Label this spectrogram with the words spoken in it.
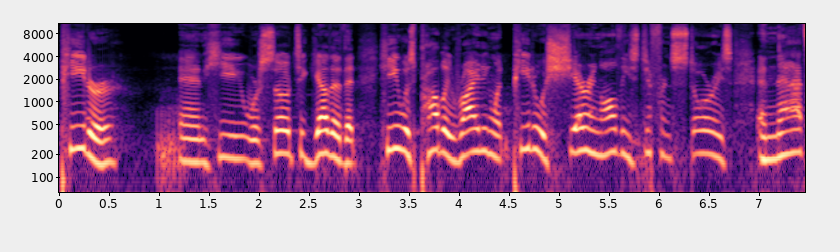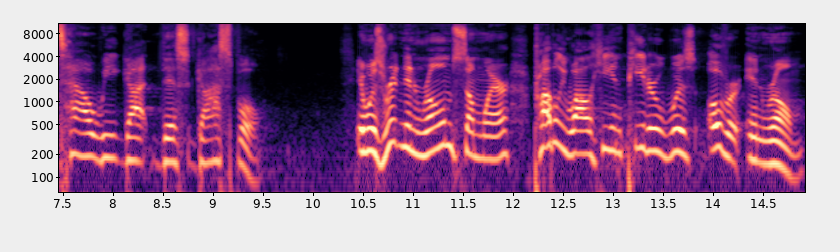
Peter and he were so together that he was probably writing what Peter was sharing all these different stories and that's how we got this gospel. It was written in Rome somewhere, probably while he and Peter was over in Rome.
